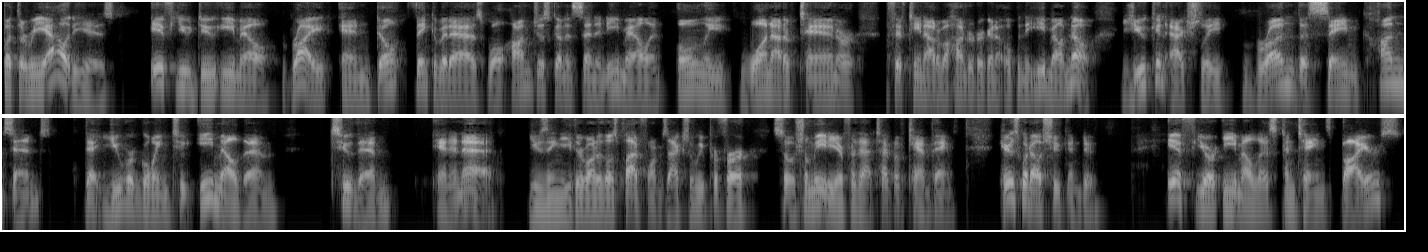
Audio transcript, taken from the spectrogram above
But the reality is if you do email right and don't think of it as, well, I'm just going to send an email and only one out of 10 or 15 out of 100 are going to open the email. No, you can actually run the same content that you were going to email them to them in an ad using either one of those platforms. Actually, we prefer social media for that type of campaign. Here's what else you can do. If your email list contains buyers,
